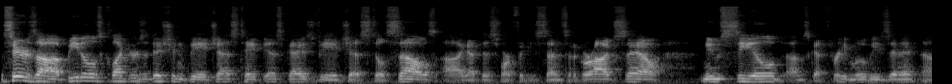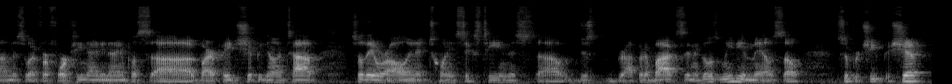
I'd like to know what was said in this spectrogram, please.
This here's uh, Beatles Collector's Edition VHS tape. Yes, guys, VHS still sells. Uh, I got this for 50 cents at a garage sale. New sealed. Um, it's got three movies in it. Um, this went for $14.99 plus uh, buyer paid shipping on top. So they were all in it 2016. This uh, just drop in a box and it goes media mail. So super cheap to ship.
